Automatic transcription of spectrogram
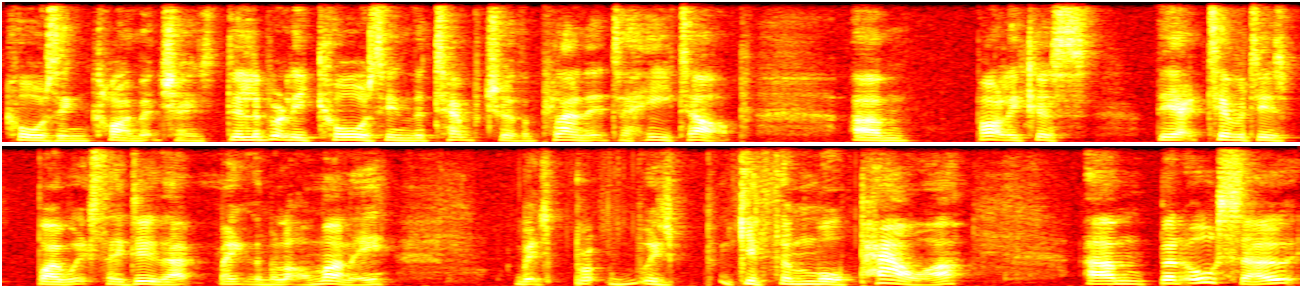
causing climate change deliberately causing the temperature of the planet to heat up um, partly because the activities by which they do that make them a lot of money which which give them more power um, but also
